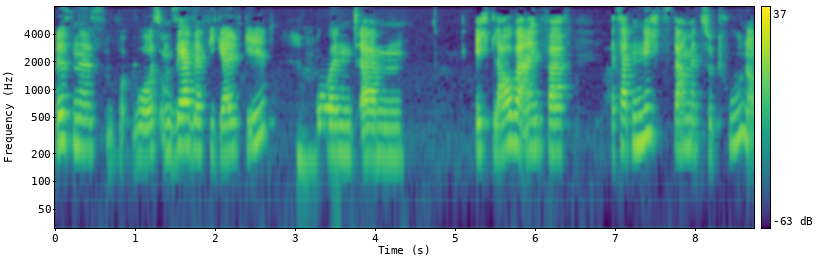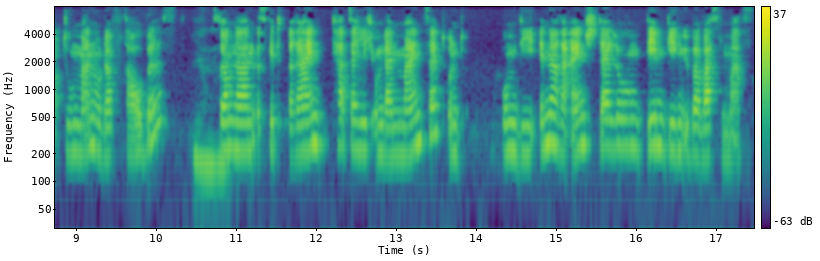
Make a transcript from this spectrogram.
Business, wo, wo es um sehr, sehr viel Geld geht. Mhm. Und ähm, ich glaube einfach, es hat nichts damit zu tun, ob du Mann oder Frau bist, mhm. sondern es geht rein tatsächlich um dein Mindset und um die innere Einstellung dem gegenüber, was du machst.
